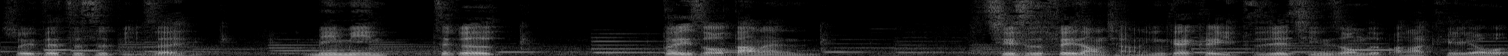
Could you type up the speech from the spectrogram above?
所以在这次比赛，明明这个对手当然其实非常强，应该可以直接轻松的把他 KO，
